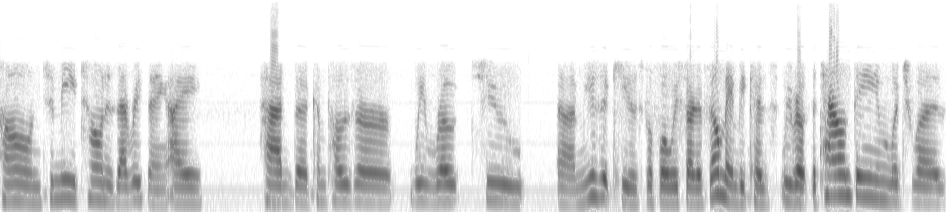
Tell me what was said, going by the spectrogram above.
tone. To me, tone is everything. I had the composer. We wrote two uh, music cues before we started filming because we wrote the town theme, which was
